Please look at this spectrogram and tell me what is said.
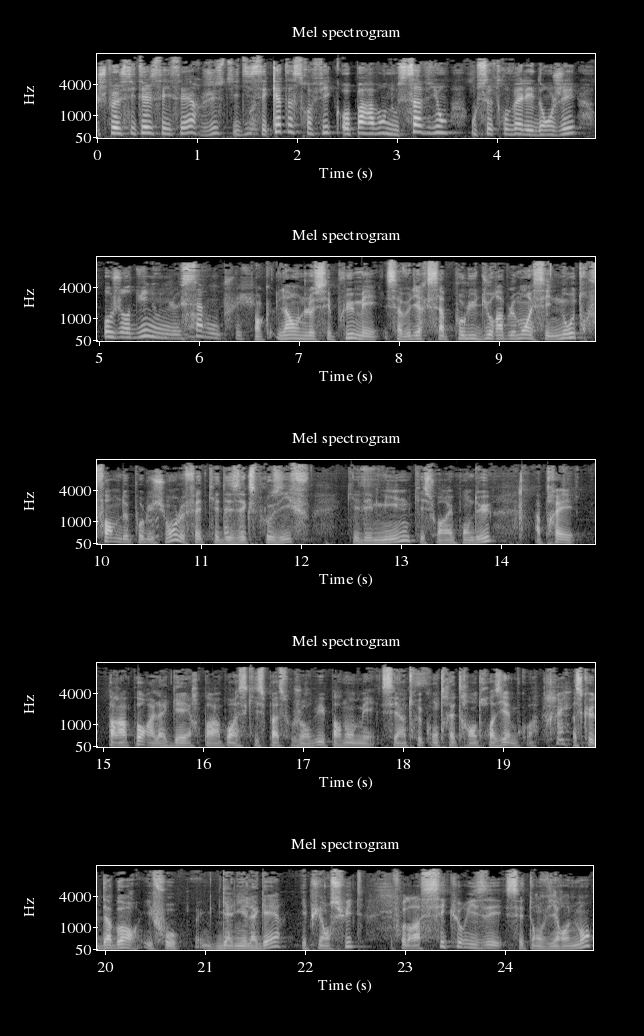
Je peux citer le CICR, juste, il dit c'est catastrophique. Auparavant, nous savions où se trouvaient les dangers. Aujourd'hui, nous ne le savons plus. Donc là, on ne le sait plus, mais ça veut dire que ça pollue durablement et c'est une autre forme de pollution, le fait qu'il y ait des explosifs, qu'il y ait des mines qui soient répandues. Après, par rapport à la guerre, par rapport à ce qui se passe aujourd'hui, pardon, mais c'est un truc qu'on traitera en troisième, quoi. Ouais. Parce que d'abord, il faut gagner la guerre, et puis ensuite, il faudra sécuriser cet environnement,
